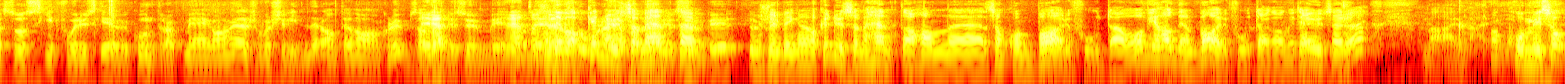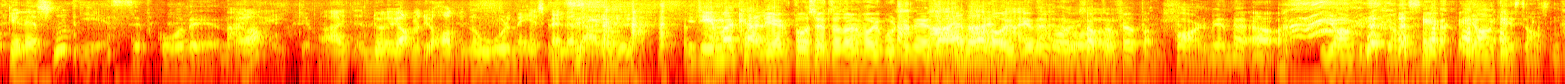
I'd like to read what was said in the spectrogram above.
så, så får du skrevet kontrakt med en gang, ellers så forsvinner han til en annen klubb, sa Terje Sundby. Det var ikke du som henta Unnskyld, Bingen, det var ikke du som henta han eh, som kom barfota òg? Vi hadde en barfota en gang i tida? Nei, nei. Han kom i sokkelesten. I SFK, det Nei, Ja. nei, ikke Nei, du, ja, men du hadde noen ord med i spillet der, du. Jim McCalliag på 70-tallet, var du borti det? Nei, nei, var ikke det var jo nok da. Faren min. Jan Kristiansen. Jan Kristiansen.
